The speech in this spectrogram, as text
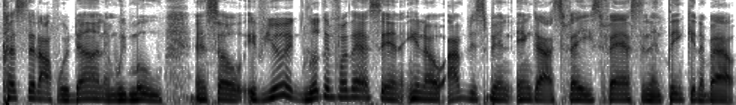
cuts that off we're done and we move. And so if you're looking for that saying you know i've just been in god's face fasting and thinking about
